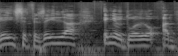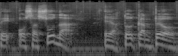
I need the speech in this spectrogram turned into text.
Geise Ferreira en el duelo ante Osasuna, el actual campeón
